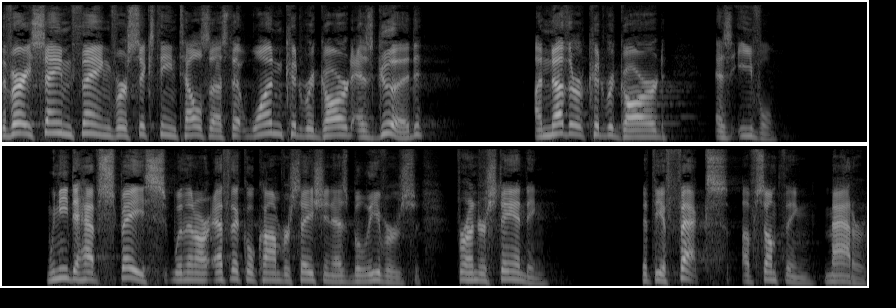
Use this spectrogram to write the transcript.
The very same thing, verse 16 tells us that one could regard as good, another could regard as evil. We need to have space within our ethical conversation as believers for understanding that the effects of something matter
